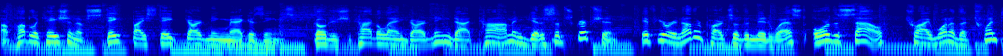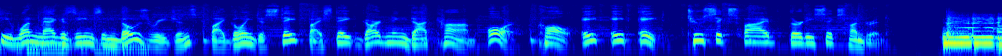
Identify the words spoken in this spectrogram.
a publication of state by state gardening magazines. Go to ChicagolandGardening.com and get a subscription. If you're in other parts of the Midwest or the South, try one of the 21 magazines in those regions by going to StateByStateGardening.com or call 888 265 3600.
